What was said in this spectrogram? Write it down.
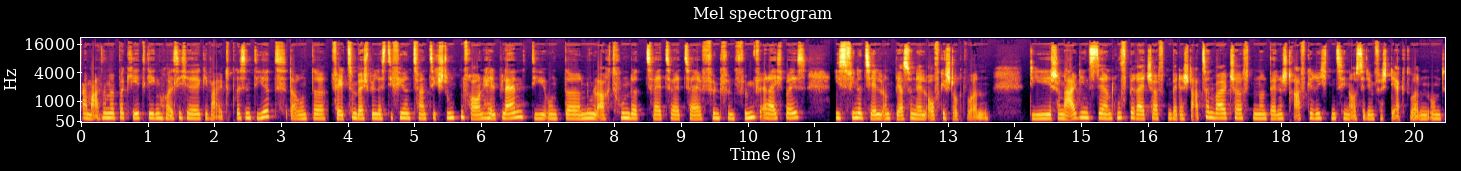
ein Maßnahmenpaket gegen häusliche Gewalt präsentiert. Darunter fällt zum Beispiel, dass die 24-Stunden-Frauen-Helpline, die unter 0800 222 555 erreichbar ist, ist finanziell und personell aufgestockt worden. Die Journaldienste und Rufbereitschaften bei den Staatsanwaltschaften und bei den Strafgerichten sind außerdem verstärkt worden. Und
